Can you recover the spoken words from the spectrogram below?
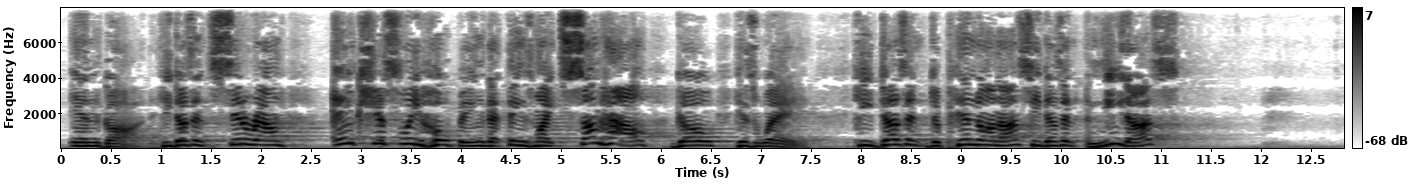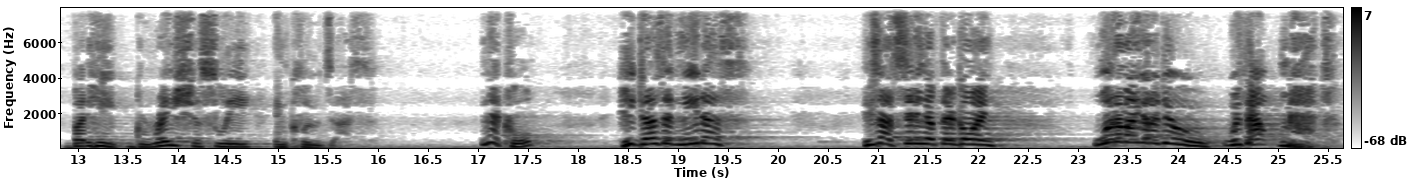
in God. He doesn't sit around anxiously hoping that things might somehow go his way. He doesn't depend on us, he doesn't need us, but he graciously includes us. Isn't that cool? He doesn't need us. He's not sitting up there going, What am I going to do without Matt?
